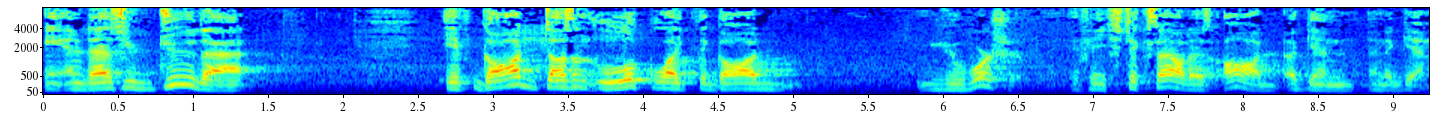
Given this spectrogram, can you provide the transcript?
And as you do that, if God doesn't look like the God you worship, if he sticks out as odd again and again,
